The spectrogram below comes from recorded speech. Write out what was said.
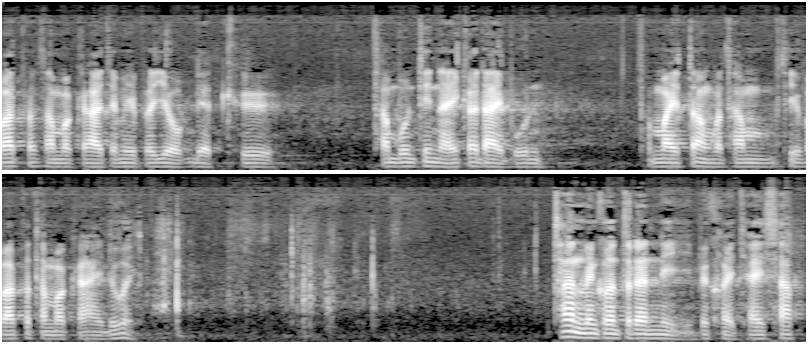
วัดพระธรรมกายจะมีประโยคเด็ดคือทำบุญที่ไหนก็ได้บุญทำไมต้องมาทำที่วัดพระธรรมกายด้วย ท่านเป็นคนตรณีไม่ค่อยใช้ทรัพย์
